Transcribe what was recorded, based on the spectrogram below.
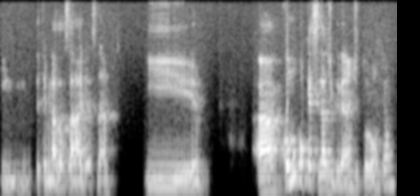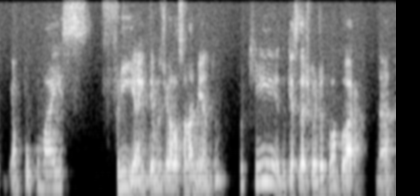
em, determinadas áreas, né? E uh, como qualquer cidade grande, Toronto é um, é um pouco mais fria em termos de relacionamento do que do que a cidade onde eu estou agora, né?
